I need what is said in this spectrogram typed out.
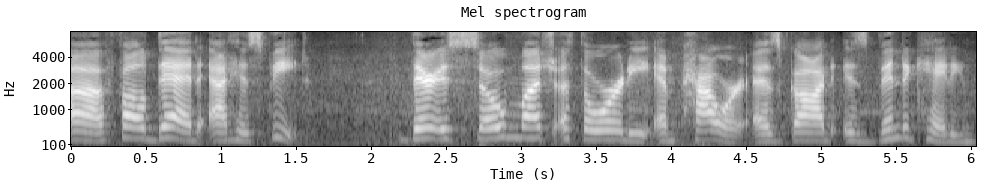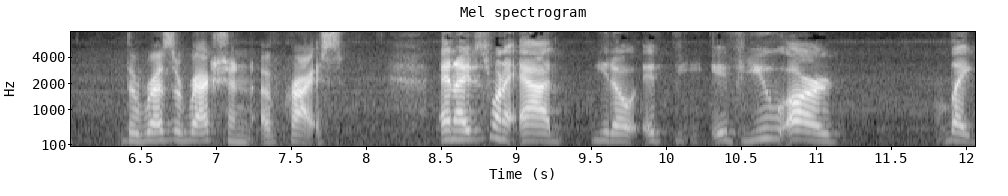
uh, fall dead at his feet. There is so much authority and power as God is vindicating the resurrection of Christ. And I just want to add, you know, if if you are like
